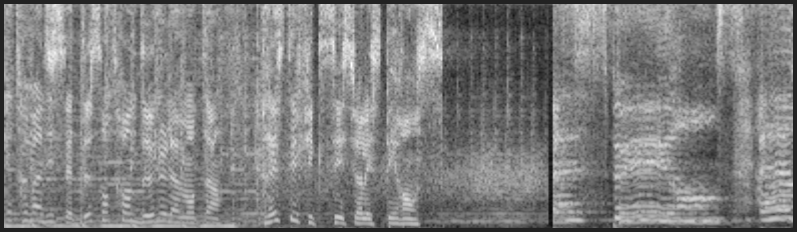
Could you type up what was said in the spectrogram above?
97 232 Le Lamentin. Restez fixés sur l'Espérance. Espérance FM.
